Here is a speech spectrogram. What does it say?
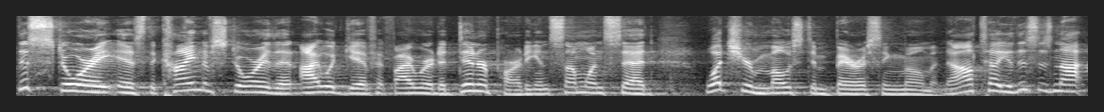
this story is the kind of story that I would give if I were at a dinner party and someone said, What's your most embarrassing moment? Now, I'll tell you, this is not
